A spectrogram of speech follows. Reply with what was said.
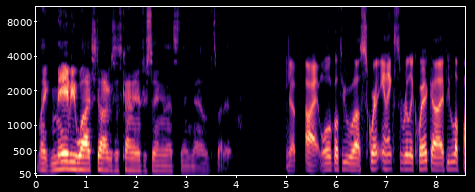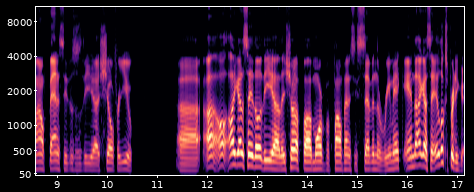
like maybe Watch Dogs is kind of interesting, and that's the thing. Yeah, that's about it. Yep. All right. We'll go through uh, Square Enix really quick. Uh, if you love Final Fantasy, this is the uh, show for you. Uh, all, all I gotta say though, the uh, they showed off uh, more of a Final Fantasy VII, the remake, and I gotta say it looks pretty good.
